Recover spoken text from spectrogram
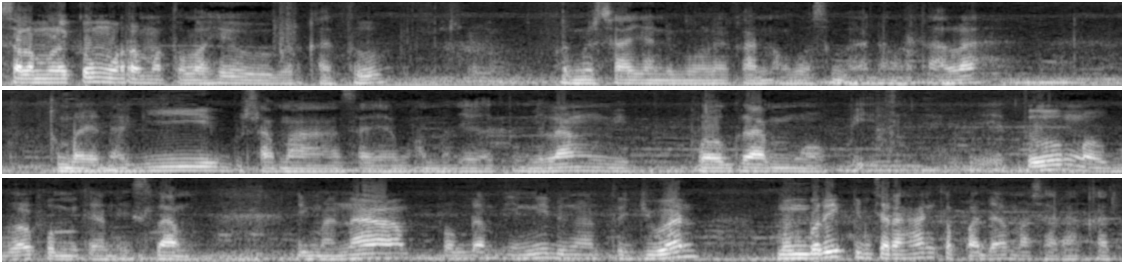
Assalamualaikum warahmatullahi wabarakatuh. Pemirsa yang dimuliakan Allah Subhanahu wa taala. Kembali lagi bersama saya Muhammad Jagat Pemilang di program Ngopi, yaitu ngobrol pemikiran Islam. Di mana program ini dengan tujuan memberi pencerahan kepada masyarakat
